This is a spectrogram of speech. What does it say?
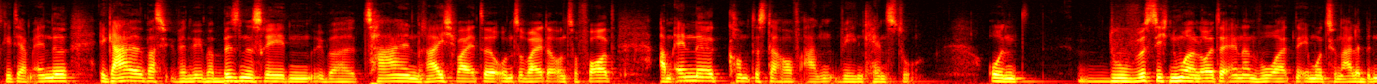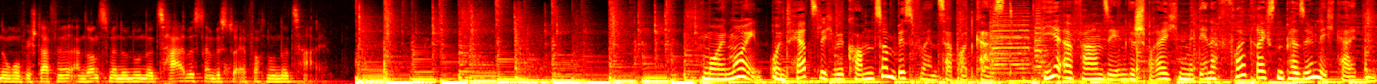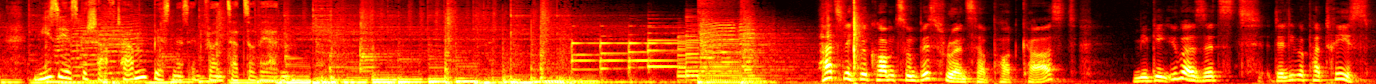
Es geht ja am Ende, egal was, wenn wir über Business reden, über Zahlen, Reichweite und so weiter und so fort, am Ende kommt es darauf an, wen kennst du. Und du wirst dich nur an Leute erinnern, wo halt eine emotionale Bindung irgendwie stattfindet. Ansonsten, wenn du nur eine Zahl bist, dann bist du einfach nur eine Zahl. Moin Moin und herzlich willkommen zum Bisfluencer Podcast. Hier erfahren Sie in Gesprächen mit den erfolgreichsten Persönlichkeiten, wie sie es geschafft haben, Business Influencer zu werden. Herzlich willkommen zum Bisfluencer Podcast. Mir gegenüber sitzt der liebe Patrice.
